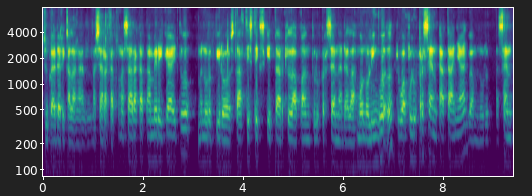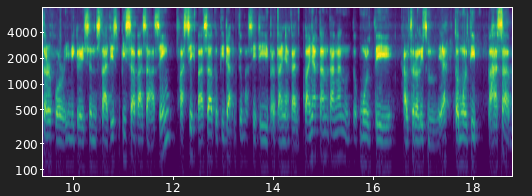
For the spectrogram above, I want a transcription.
juga dari kalangan masyarakat. Masyarakat Amerika itu menurut Biro Statistik sekitar 80% adalah monolingual, 20% kata katanya juga menurut Center for Immigration Studies bisa bahasa asing, fasih bahasa atau tidak itu masih dipertanyakan. Banyak tantangan untuk multiculturalism ya atau multi bahasa.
